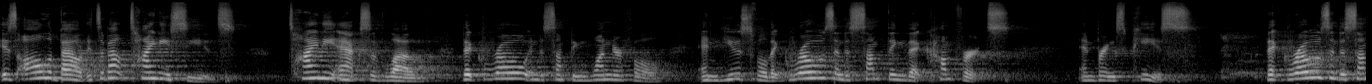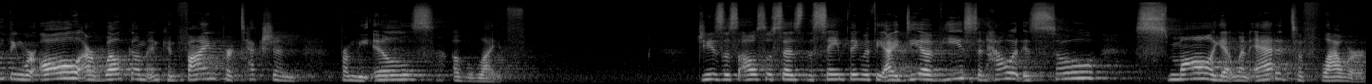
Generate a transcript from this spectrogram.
is all about. It's about tiny seeds, tiny acts of love that grow into something wonderful and useful, that grows into something that comforts and brings peace, that grows into something where all are welcome and can find protection from the ills of life. Jesus also says the same thing with the idea of yeast and how it is so small, yet when added to flour,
